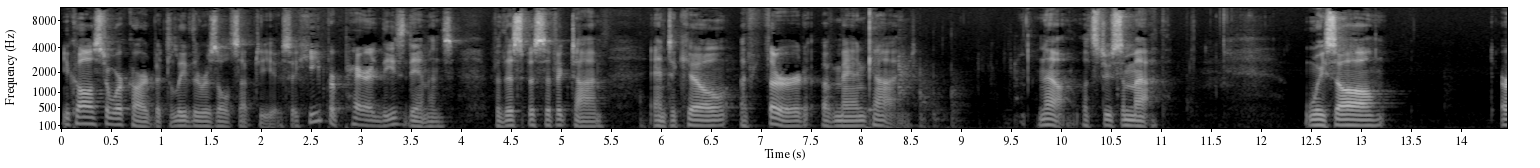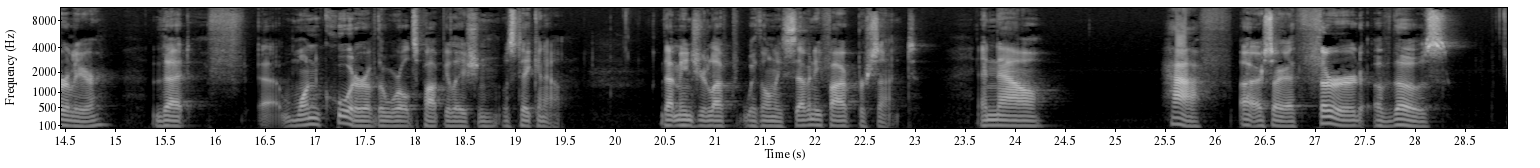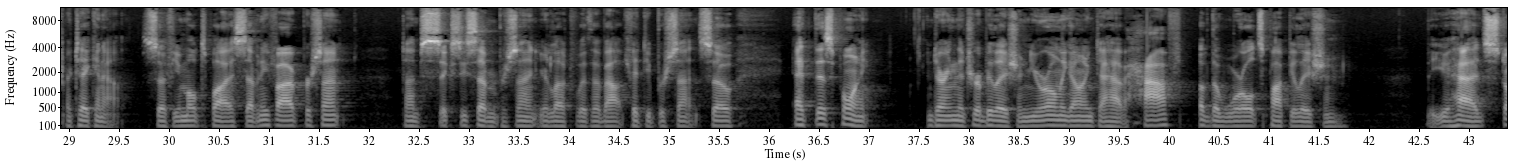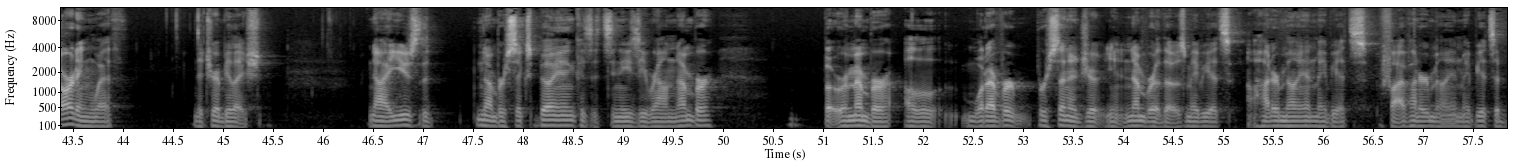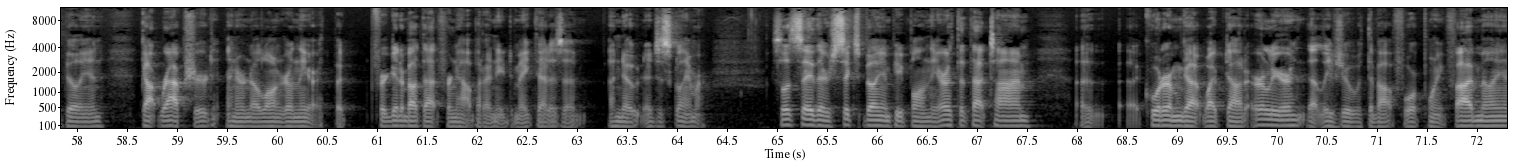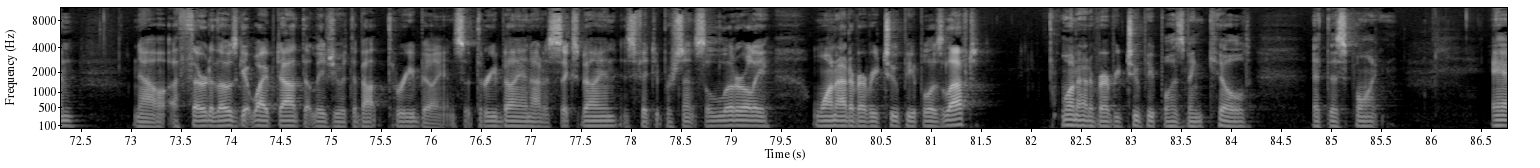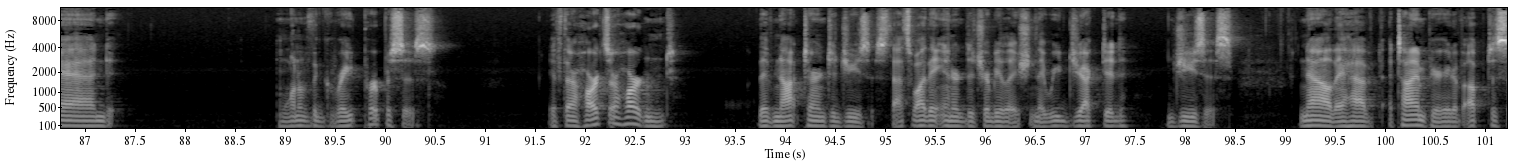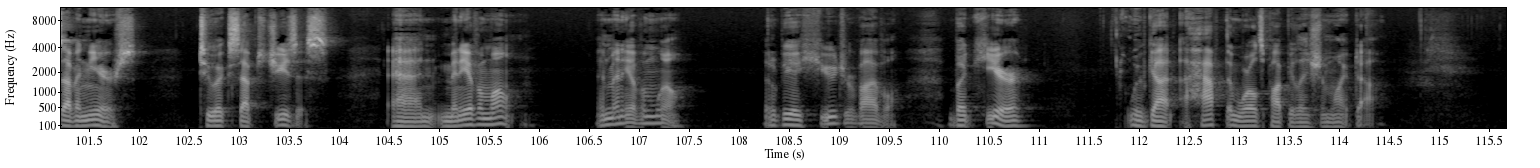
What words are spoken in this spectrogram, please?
You call us to work hard, but to leave the results up to you. So he prepared these demons for this specific time and to kill a third of mankind. Now, let's do some math. We saw earlier that uh, one quarter of the world's population was taken out that means you're left with only 75%. And now half, uh, or sorry, a third of those are taken out. So if you multiply 75% times 67%, you're left with about 50%. So at this point during the tribulation, you're only going to have half of the world's population that you had starting with the tribulation. Now I use the number 6 billion because it's an easy round number. But remember, whatever percentage of you know, number of those, maybe it's 100 million, maybe it's 500 million, maybe it's a billion, got raptured and are no longer on the earth. But forget about that for now. But I need to make that as a, a note, a disclaimer. So let's say there's 6 billion people on the earth at that time. A, a quarter of them got wiped out earlier. That leaves you with about 4.5 million. Now, a third of those get wiped out. That leaves you with about 3 billion. So 3 billion out of 6 billion is 50%. So literally, one out of every two people is left. One out of every two people has been killed at this point. And one of the great purposes, if their hearts are hardened, they've not turned to Jesus. That's why they entered the tribulation. They rejected Jesus. Now they have a time period of up to seven years to accept Jesus. And many of them won't. And many of them will. It'll be a huge revival. But here, we've got half the world's population wiped out.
